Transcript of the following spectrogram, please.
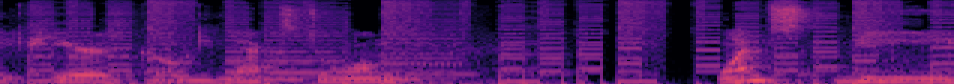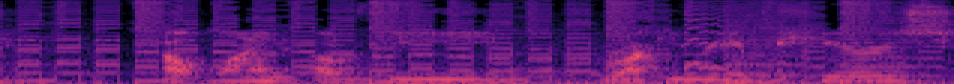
Appears, go next to him. Once the outline of the Rocky reappears,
